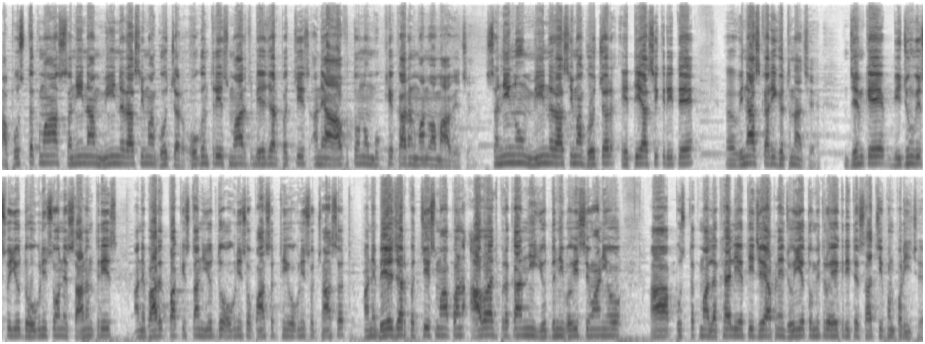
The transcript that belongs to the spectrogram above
આ પુસ્તકમાં શનિના મીન રાશિમાં ગોચર, ઓગણત્રીસ માર્ચ બે હજાર પચીસ અને આ આફતોનું મુખ્ય કારણ માનવામાં આવે છે. શનિનું મીન રાશિમાં ગોચર ઐતિહાસિક રીતે વિનાશકારી ઘટના છે. જેમ કે બીજું વિશ્વયુદ્ધ ઓગણીસો અને સાડત્રીસ અને ભારત પાકિસ્તાન યુદ્ધ ઓગણીસો પાસઠથી ઓગણીસો છાસઠ અને બે હજાર પચીસમાં પણ આવા જ પ્રકારની યુદ્ધની ભવિષ્યવાણીઓ આ પુસ્તકમાં લખાયેલી હતી જે આપણે જોઈએ તો મિત્રો એક રીતે સાચી પણ પડી છે.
